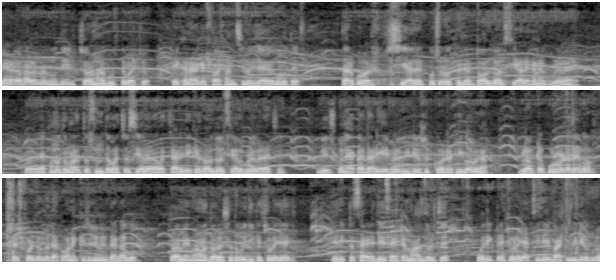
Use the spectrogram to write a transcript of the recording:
জায়গাটা ভালো না, নদীর চর মানে বুঝতে পারছ। এখানে আগে শ্মশান ছিল ওই জায়গাগুলোতে। তারপর শিয়ালের প্রচুর অত্যাচার দল দল শিয়াল এখানে ঘুরে বেড়ায়। তো এখনও তোমরা তো শুনতে পাচ্ছ শিয়ালের আবার চারিদিকে দল দল শিয়াল ঘুরে বেড়াচ্ছে। বেশক্ষণ একা দাঁড়িয়ে এইভাবে ভিডিও শ্যুট করাটা ঠিক হবে না। ব্লগটা পুরোটা দেখো, শেষ পর্যন্ত দেখো, অনেক কিছু জিনিস দেখাবো। তো আমি এখন আমার দলের সাথে ওই দিকে চলে যাই। যে দিকটা সাইড যে সাইডটা মাছ ধরছে ওই দিকটায় চলে যাচ্ছি যে বাকি ভিডিওগুলো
